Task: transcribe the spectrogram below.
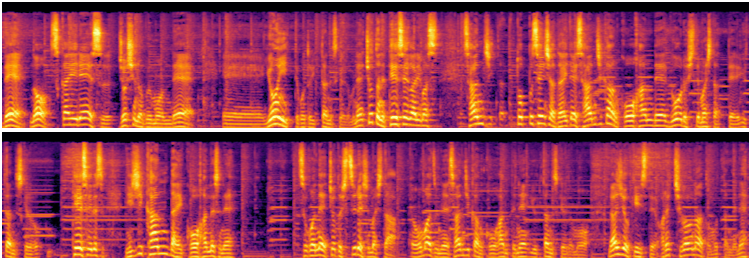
でのスカイレース女子の部門で、えー4位ってことを言ったんですけれどもねちょっとね訂正があります。3時トップ選手は大体3時間後半でゴールしてましたって言ったんですけど訂正です。2時間台後半ですね。そこはね、ちょっと失礼しました。思わずね、3時間後半ってね、言ったんですけれども、ラジオ聞いてて、あれ？違うなと思ったんでね、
